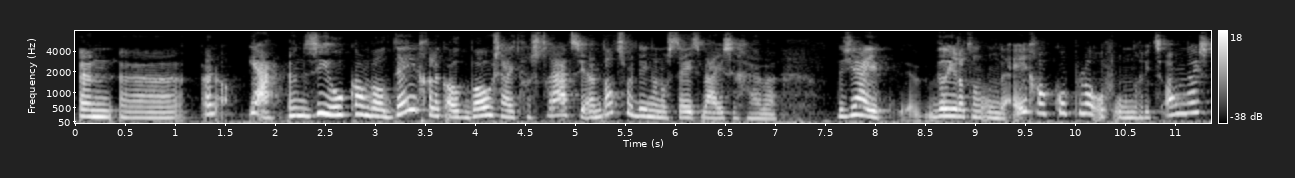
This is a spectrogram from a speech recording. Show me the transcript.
een, uh, een, ja, een ziel kan wel degelijk ook boosheid, frustratie en dat soort dingen nog steeds bij zich hebben. Dus ja, je, wil je dat dan onder ego koppelen of onder iets anders?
